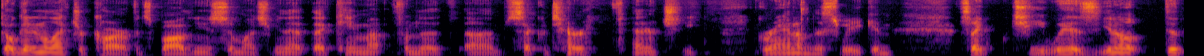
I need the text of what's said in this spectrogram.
go get an electric car if it's bothering you so much. I mean that that came up from the uh, Secretary of Energy Granholm this week, and it's like, gee whiz, you know, do,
